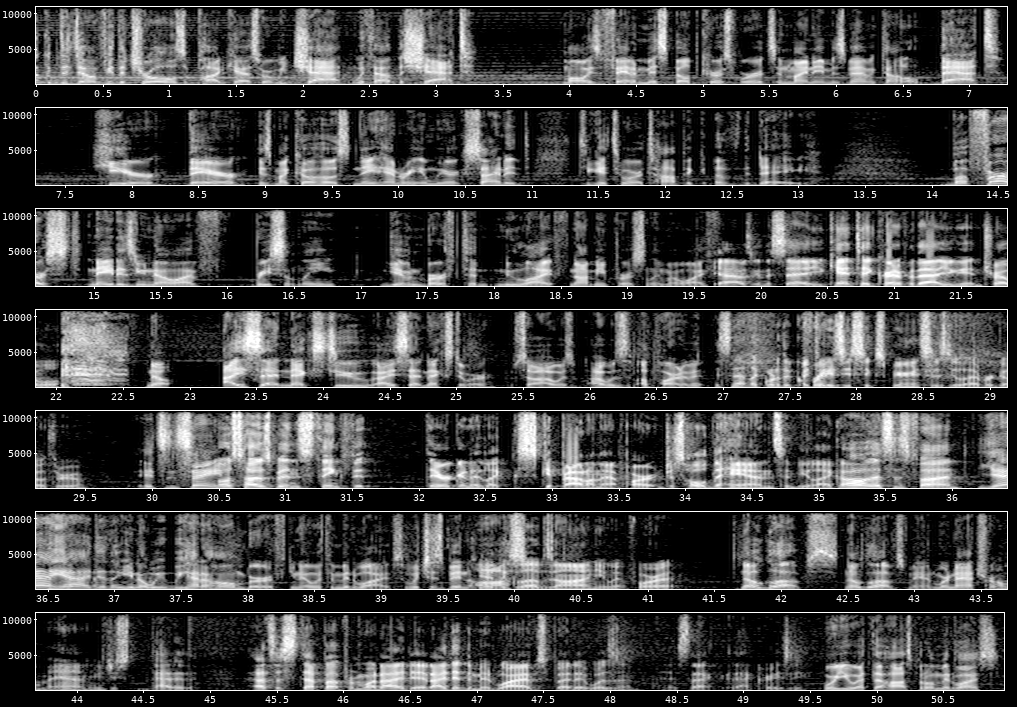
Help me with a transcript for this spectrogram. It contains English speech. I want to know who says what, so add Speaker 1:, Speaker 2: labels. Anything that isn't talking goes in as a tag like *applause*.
Speaker 1: Welcome to Don't Feed the Trolls, a podcast where we chat without the shat. I'm always a fan of misspelled curse words, and my name is Matt MacDonald. That, here, there, is my co host Nate Henry, and we are excited to get to our topic of the day. But first, Nate, as you know, I've recently given birth to new life. Not me personally, my wife.
Speaker 2: Yeah, I was gonna say you can't take credit for that. You get in trouble. *laughs*
Speaker 1: No, I sat next to I sat next to her, so I was I was a part of it.
Speaker 2: Isn't that like one of the
Speaker 1: did-
Speaker 2: craziest experiences you'll ever go through?
Speaker 1: It's insane.
Speaker 2: Most husbands think that they're gonna like skip out on that part and just hold the hands and be like, "Oh, this is fun."
Speaker 1: yeah, *laughs* yeah, I did that. You know, we, we had a home birth, you know, with the midwives, which has been awesome.
Speaker 2: You had the gloves on. You went for it.
Speaker 1: No gloves, no gloves, man. We're natural.
Speaker 2: Oh man, you just that. That's a step up from what I did. I did the midwives, but it wasn't. It's that that crazy.
Speaker 1: Were you at the hospital midwives?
